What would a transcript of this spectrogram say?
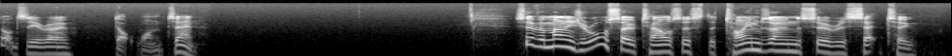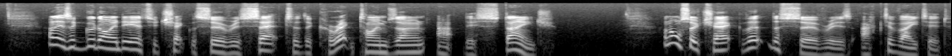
192.168.0.110. Server Manager also tells us the time zone the server is set to and it's a good idea to check the server is set to the correct time zone at this stage. And also check that the server is activated.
